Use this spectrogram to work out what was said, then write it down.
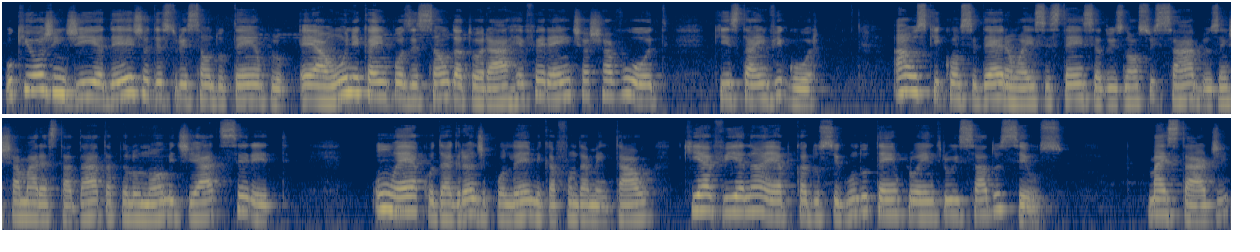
O que hoje em dia, desde a destruição do templo, é a única imposição da Torá referente a Shavuot, que está em vigor. Há os que consideram a existência dos nossos sábios em chamar esta data pelo nome de Atzeret, um eco da grande polêmica fundamental que havia na época do Segundo Templo entre os saduceus. Mais tarde,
